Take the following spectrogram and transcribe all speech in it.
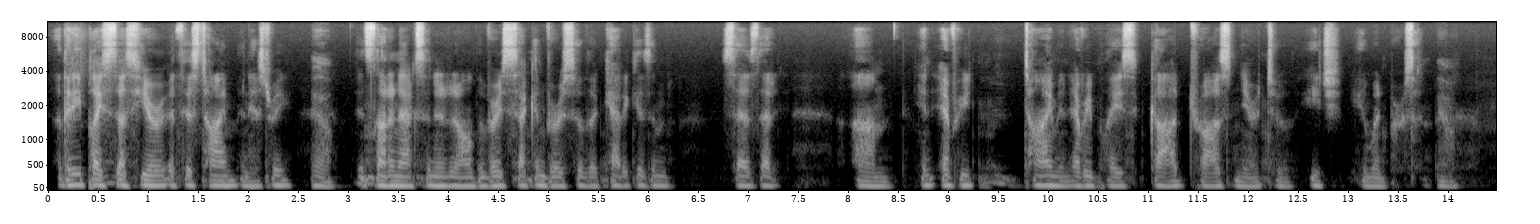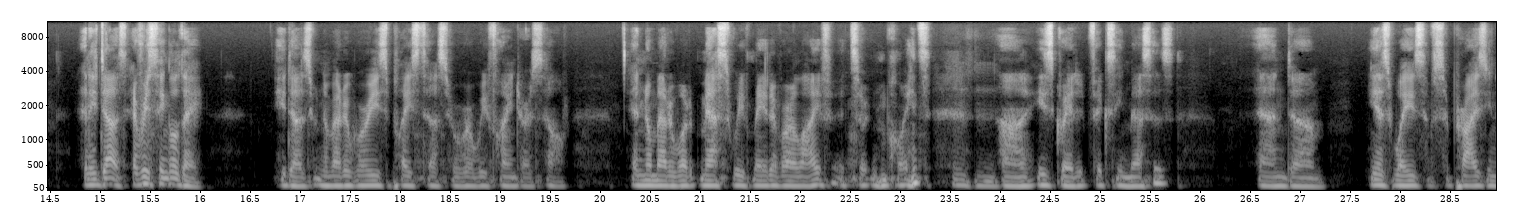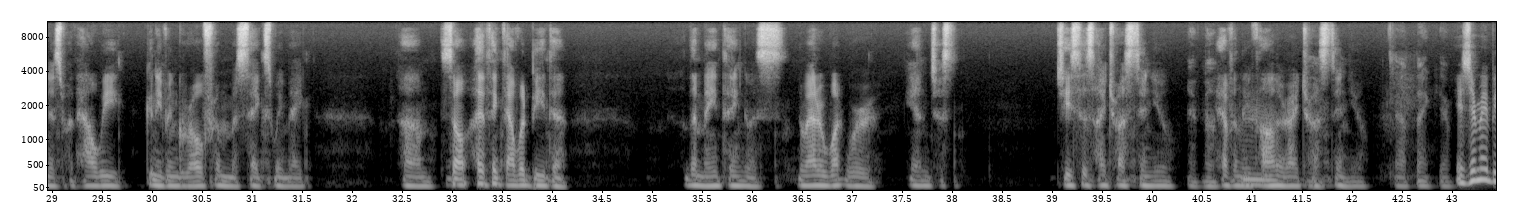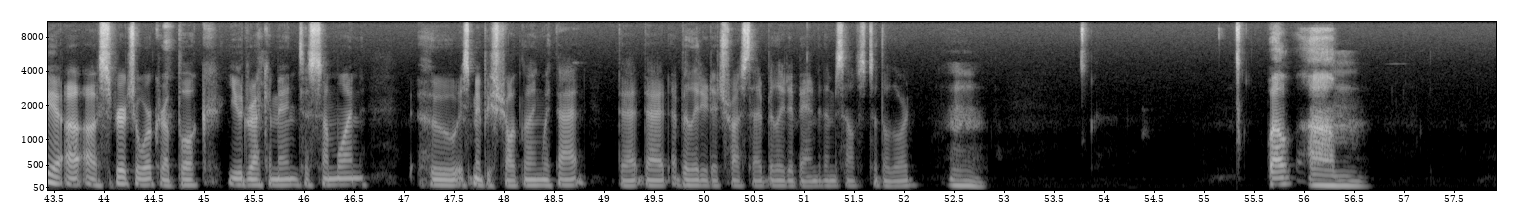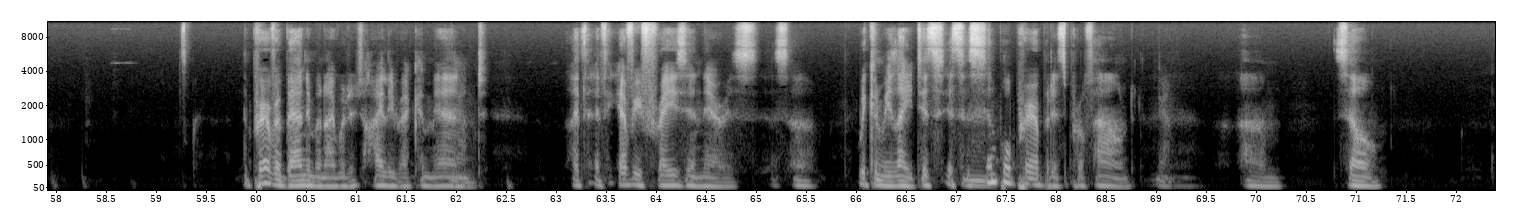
that He placed us here at this time in history. Yeah. It's not an accident at all. The very second verse of the Catechism says that um, in every time, in every place, God draws near to each human person. Yeah. And He does every single day. He does, no matter where He's placed us or where we find ourselves. And no matter what mess we've made of our life at certain points, uh, He's great at fixing messes. And um, He has ways of surprising us with how we can even grow from mistakes we make. Um, so I think that would be the the main thing was no matter what we're in, just Jesus, I trust in you. Amen. Heavenly Father, I trust in you. Yeah. Thank you. Is there maybe a, a spiritual work or a book you'd recommend to someone who is maybe struggling with that, that that ability to trust, that ability to abandon themselves to the Lord? Well, um, the prayer of abandonment, I would highly recommend. I, th- I think every phrase in there is, is uh, we can relate. It's it's a simple prayer, but it's profound. Yeah. Um, so,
